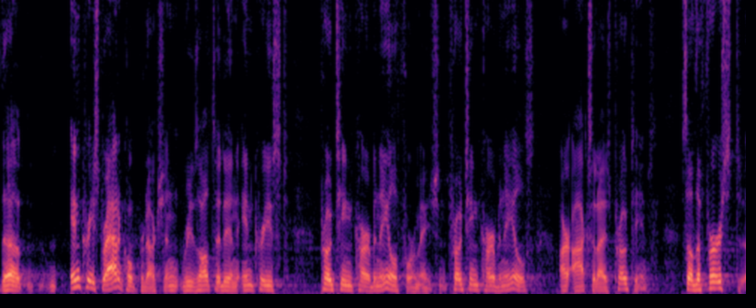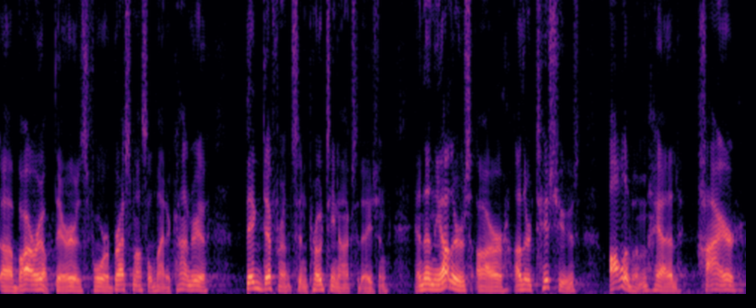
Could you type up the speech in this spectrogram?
The increased radical production resulted in increased protein carbonyl formation. Protein carbonyls are oxidized proteins. So the first uh, bar up there is for breast muscle mitochondria, big difference in protein oxidation. And then the others are other tissues. All of them had higher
